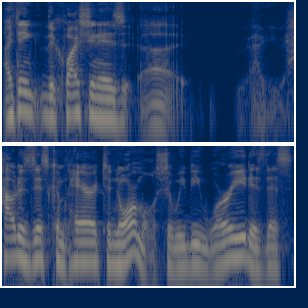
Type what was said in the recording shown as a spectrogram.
I think the question is, uh, how does this compare to normal? Should we be worried? Is this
